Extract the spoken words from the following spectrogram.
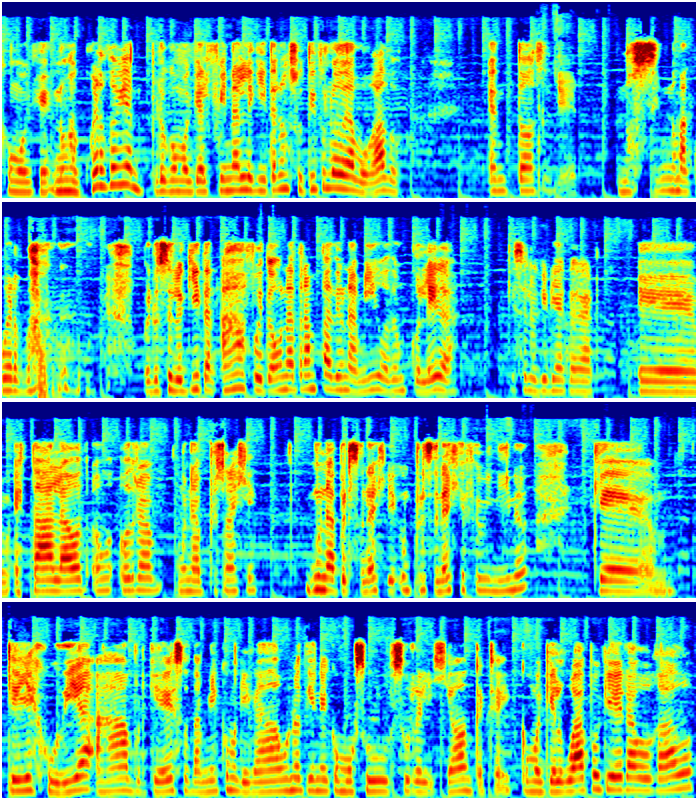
como que, no me acuerdo bien, pero como que al final le quitaron su título de abogado. Entonces, ¿Por qué? no sé, no me acuerdo. Pero se lo quitan. Ah, fue toda una trampa de un amigo, de un colega, que se lo quería cagar. Eh, está la ot- otra, una personaje, una personaje, un personaje femenino que, que ella es judía. Ah, porque eso también como que cada uno tiene como su, su religión, ¿cachai? Como que el guapo que era abogado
